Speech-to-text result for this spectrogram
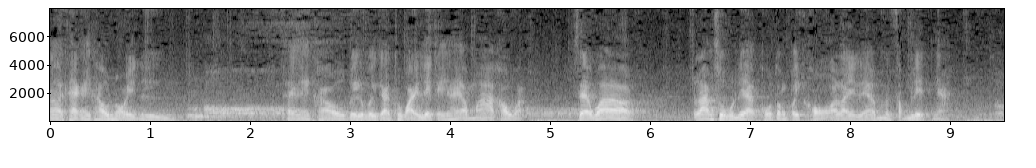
อ่าแทงให้เขาหน่อยนึงอืมอ๋ออ๋ออ๋อแทงให้เขาเป็นเป็นการถวายเหล็กให้ให้อาม่าเขาอะอ๋อแสดงว่าร่างทรงคนเนี้ยเขาต้องไปขออะไรแล้วมันสำเร็จไง อ๋อ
